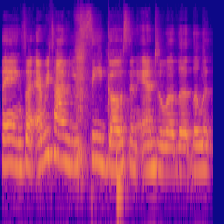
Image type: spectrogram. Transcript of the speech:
thing, so every time you see Ghost and Angela, the the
